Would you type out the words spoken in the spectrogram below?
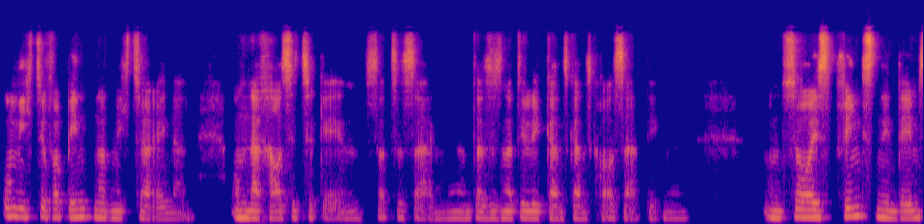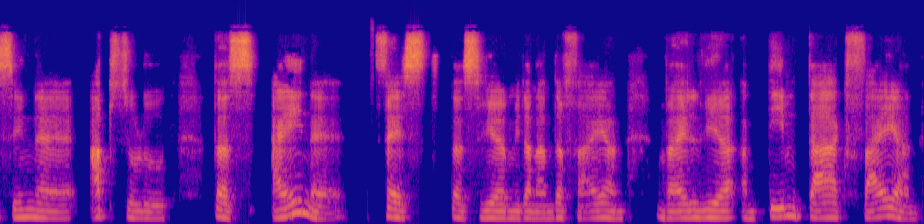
um mich zu verbinden und mich zu erinnern um nach Hause zu gehen, sozusagen. Und das ist natürlich ganz, ganz großartig. Und so ist Pfingsten in dem Sinne absolut das eine Fest, das wir miteinander feiern, weil wir an dem Tag feiern,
